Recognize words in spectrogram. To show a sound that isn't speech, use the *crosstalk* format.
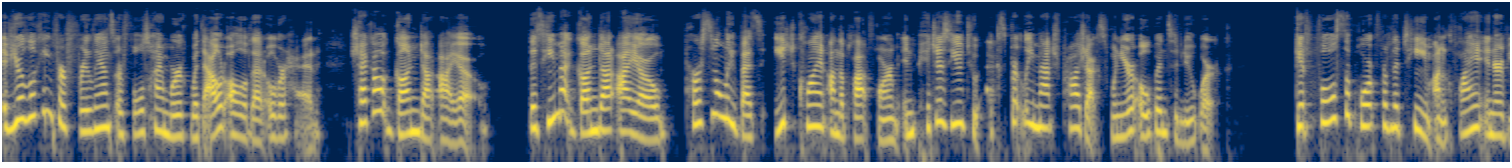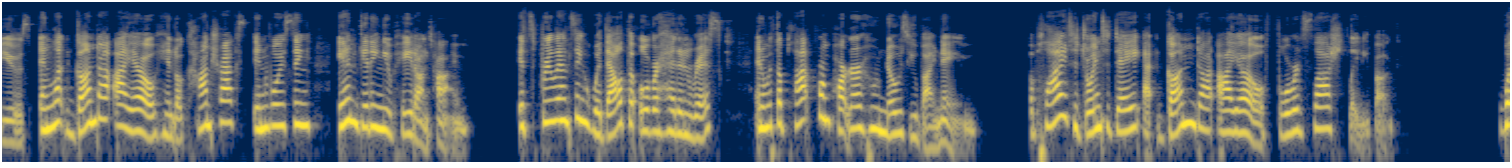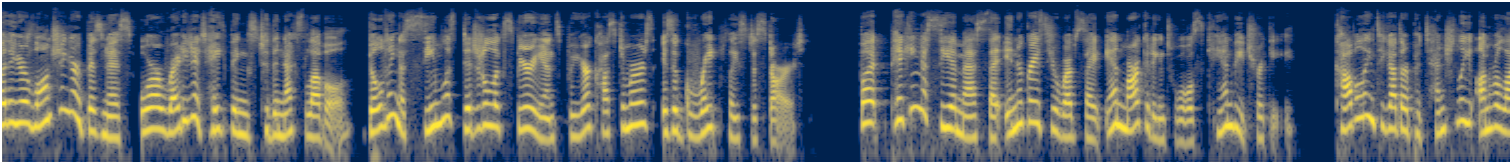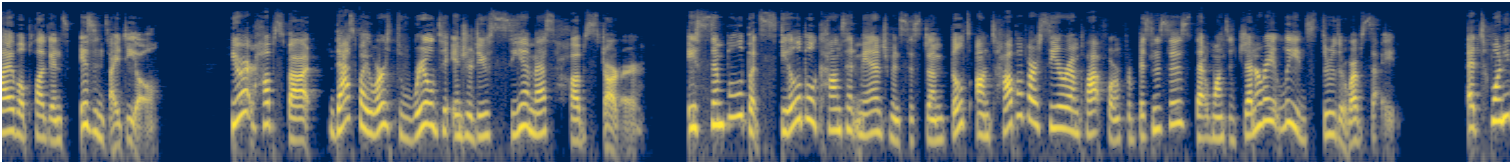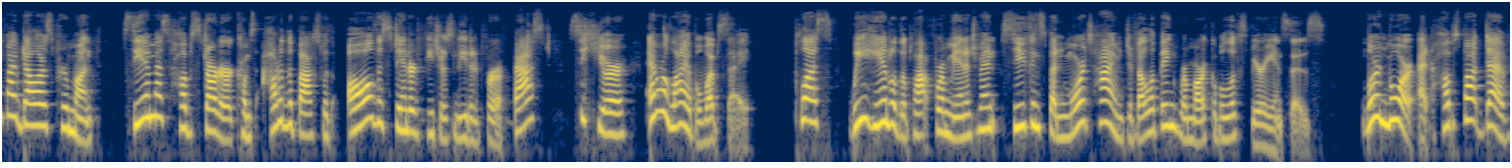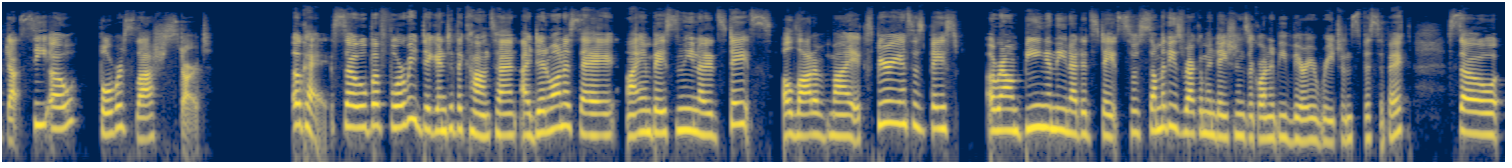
If you're looking for freelance or full time work without all of that overhead, check out gun.io. The team at gun.io personally vets each client on the platform and pitches you to expertly match projects when you're open to new work. Get full support from the team on client interviews and let gun.io handle contracts, invoicing, and getting you paid on time. It's freelancing without the overhead and risk, and with a platform partner who knows you by name. Apply to join today at gun.io forward slash ladybug. Whether you're launching your business or are ready to take things to the next level, building a seamless digital experience for your customers is a great place to start. But picking a CMS that integrates your website and marketing tools can be tricky. Cobbling together potentially unreliable plugins isn't ideal. Here at HubSpot, that's why we're thrilled to introduce CMS Hub Starter, a simple but scalable content management system built on top of our CRM platform for businesses that want to generate leads through their website. At $25 per month, CMS Hub Starter comes out of the box with all the standard features needed for a fast, secure, and reliable website. Plus, we handle the platform management so you can spend more time developing remarkable experiences. Learn more at hubspotdev.co forward slash start. Okay, so before we dig into the content, I did want to say I am based in the United States. A lot of my experience is based around being in the United States. So some of these recommendations are going to be very region specific. So,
